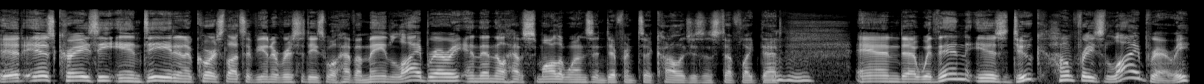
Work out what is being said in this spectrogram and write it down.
It is crazy indeed. And of course, lots of universities will have a main library and then they'll have smaller ones in different uh, colleges and stuff like that. Mm -hmm. And uh, within is Duke Humphreys Library,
